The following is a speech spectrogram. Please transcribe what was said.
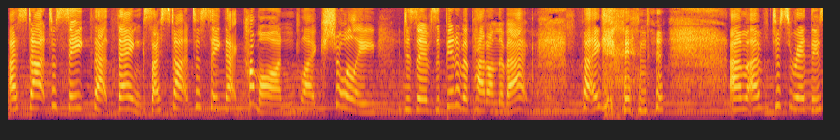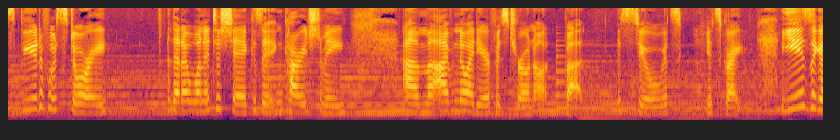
I start to seek that thanks. I start to seek that, come on, like, surely it deserves a bit of a pat on the back. But again, um, I've just read this beautiful story that I wanted to share because it encouraged me. Um, I have no idea if it's true or not, but it's still it's it's great. Years ago,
